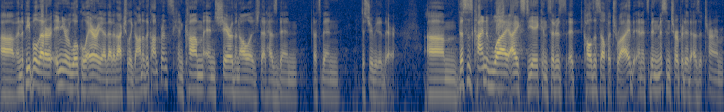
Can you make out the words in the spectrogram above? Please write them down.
uh, and the people that are in your local area that have actually gone to the conference can come and share the knowledge that has been that's been distributed there. Um, this is kind of why IXDA considers it calls itself a tribe, and it's been misinterpreted as a term.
